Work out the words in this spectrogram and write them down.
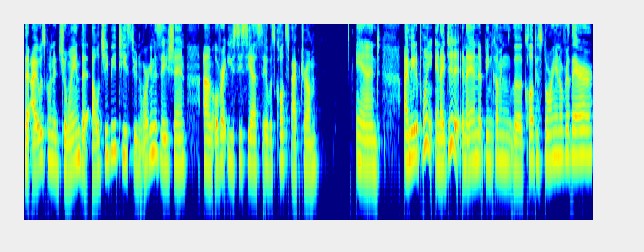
that I was going to join the LGBT student organization um, over at UCCS. It was called Spectrum. And I made a point and I did it. And I ended up becoming the club historian over there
